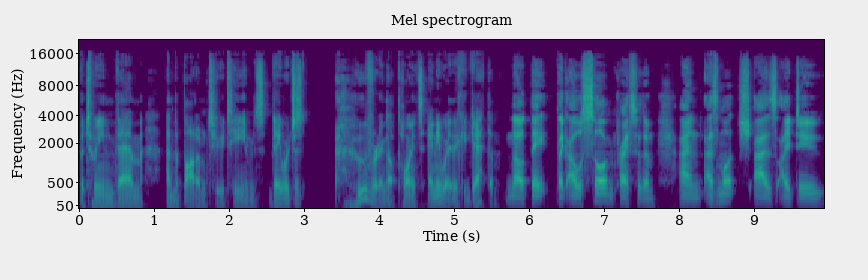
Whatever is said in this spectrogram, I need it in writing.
between them and the bottom two teams. They were just hoovering up points anywhere they could get them. No, they like I was so impressed with them, and as much as I do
